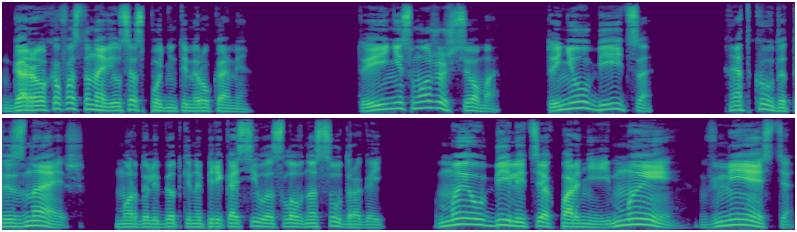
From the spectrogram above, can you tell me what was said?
Горохов остановился с поднятыми руками. «Ты не сможешь, Сёма. Ты не убийца. Откуда ты знаешь?» Морду Лебедкина перекосило, словно судорогой. «Мы убили тех парней. Мы! Вместе!»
